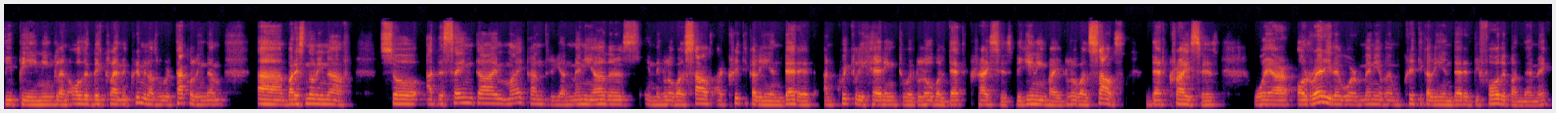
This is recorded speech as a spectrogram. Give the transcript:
BP in England, all the big climate criminals, we were tackling them, uh, but it's not enough. So at the same time, my country and many others in the global south are critically indebted and quickly heading to a global debt crisis, beginning by global south debt crisis, where already there were many of them critically indebted before the pandemic.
